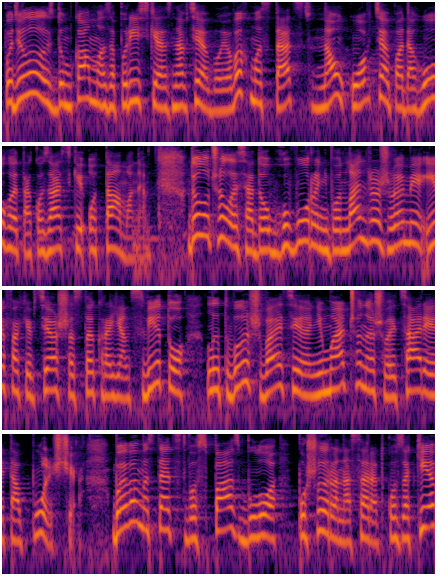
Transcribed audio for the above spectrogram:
Поділились думками запорізькі знавці бойових мистецтв, науковці, педагоги та козацькі отамани. Долучилися до обговорень в онлайн режимі і фахівці шести країн світу: Литви, Швеції, Німеччини, Швейцарії та Польщі. Бойове мистецтво СПАС було поширене серед козаків.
